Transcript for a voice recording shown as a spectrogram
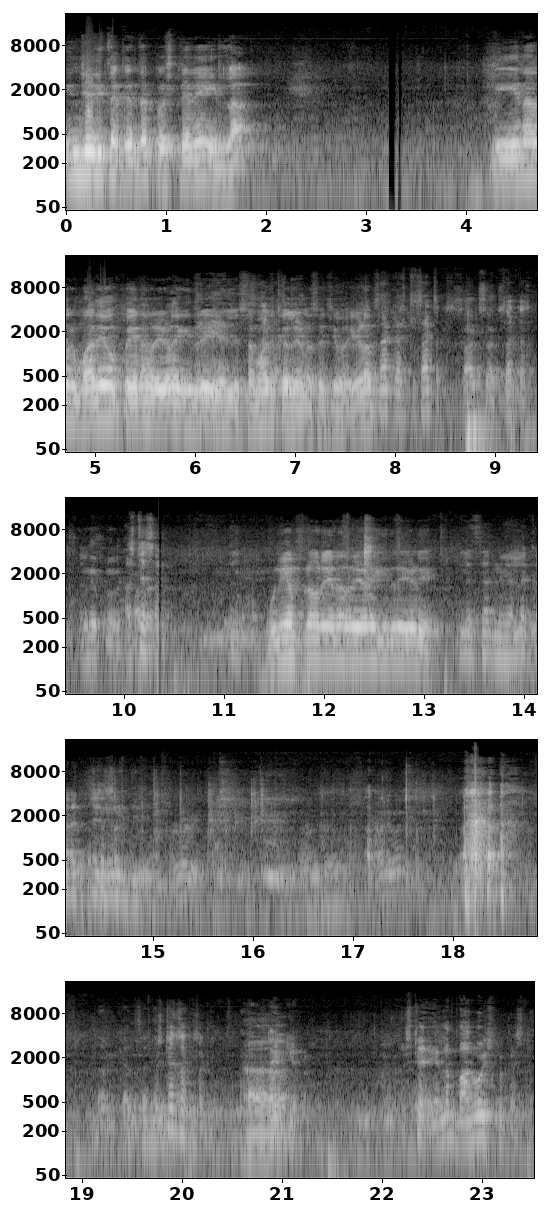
ಹಿಂಜರಿತಕ್ಕಂಥ ಪ್ರಶ್ನೆನೇ ಇಲ್ಲ. ನೀ ಏನಾದರೂ ಮಾದೇವಪ್ಪ ಏನಾದ್ರು ಹೇಳಾಗಿದ್ರೆ ಹೇಳಿ ಸಮಾಜ ಕಲ್ಯಾಣ ಸಚಿವ ಅಷ್ಟೇ ಸಾಕು. ಮುನಿಯಪ್ಪನವ್ರು ಏನಾದ್ರು ಹೇಳಾಗಿದ್ರೆ ಹೇಳಿ ಇಲ್ಲ ಸರ್ ನೀವೆಲ್ಲ ಕರೆಕ್ಟ್ ಹೇಳಿದ್ದೀರಿ ಅಷ್ಟೇ ಸಾಕು ಸಾಕು. ಥ್ಯಾಂಕ್ ಯು ಅಷ್ಟೇ ಎಲ್ಲ ಭಾಗವಹಿಸ್ಬೇಕಷ್ಟೇ.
